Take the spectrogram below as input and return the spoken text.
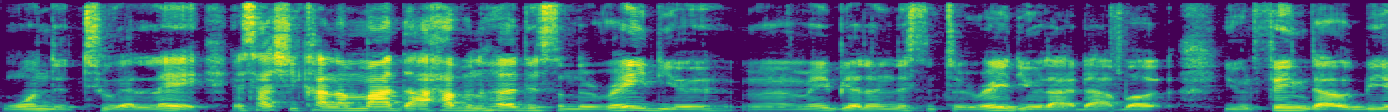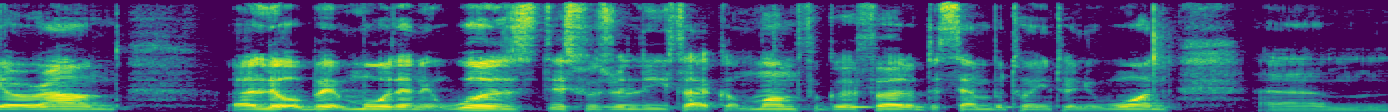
wandered to LA. It's actually kind of mad that I haven't heard this on the radio. Uh, maybe I don't listen to radio like that, but you would think that would be around a little bit more than it was. This was released like a month ago, 3rd of December 2021. Um,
